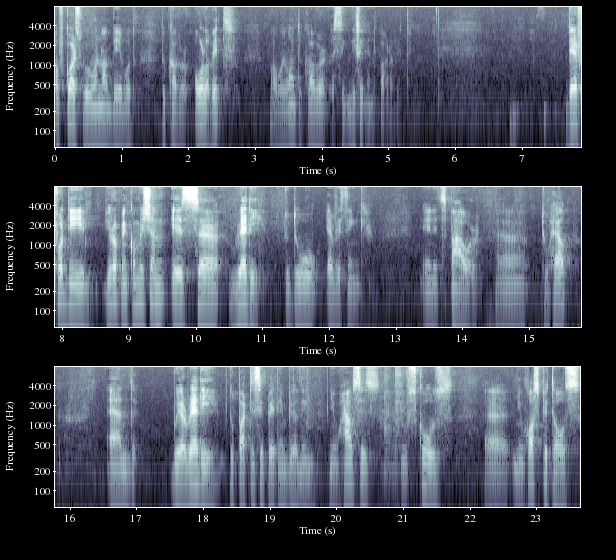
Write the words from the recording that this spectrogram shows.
of course, we will not be able to, cover all of it, but we want to cover a significant part of it. Therefore, the European Commission is uh, ready to do everything in its power uh, to help. And we are ready to participate in building new houses, new schools, uh, new hospitals,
